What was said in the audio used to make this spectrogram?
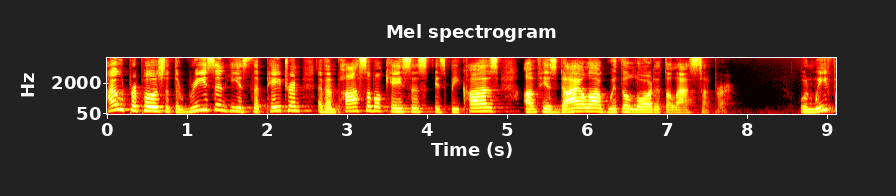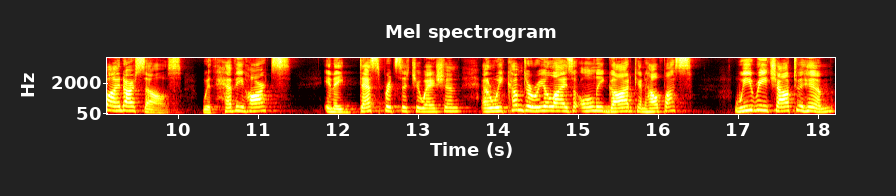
I would propose that the reason he is the patron of impossible cases is because of his dialogue with the Lord at the Last Supper. When we find ourselves with heavy hearts in a desperate situation and we come to realize that only God can help us, we reach out to him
